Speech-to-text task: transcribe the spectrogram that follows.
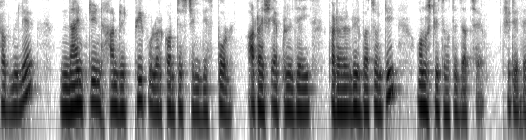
সব মিলে nineteen hundred people are contesting this poll আঠাইশ এপ্রিল যেই ফেডারেল নির্বাচনটি অনুষ্ঠিত হতে যাচ্ছে সেটিতে।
